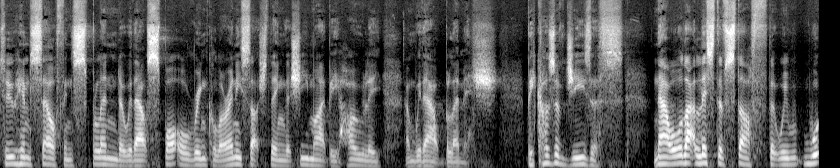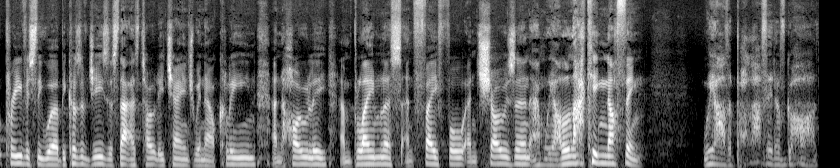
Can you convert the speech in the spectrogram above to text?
to himself in splendor, without spot or wrinkle or any such thing, that she might be holy and without blemish because of Jesus. Now, all that list of stuff that we previously were, because of Jesus, that has totally changed. We're now clean and holy and blameless and faithful and chosen, and we are lacking nothing. We are the beloved of God.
